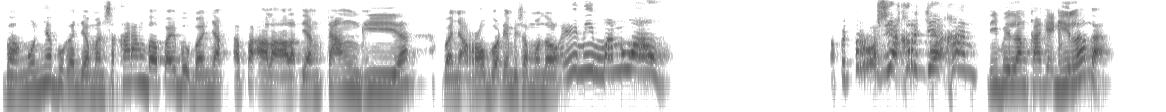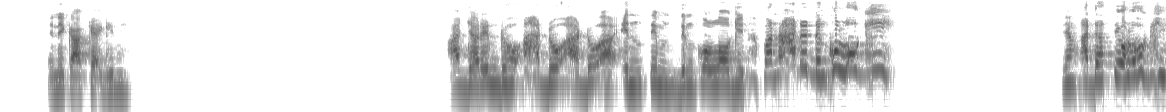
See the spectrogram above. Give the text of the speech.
Bangunnya bukan zaman sekarang Bapak Ibu banyak apa alat-alat yang canggih ya, banyak robot yang bisa menolong. Ini manual. Tapi terus ya kerjakan. Dibilang kakek gila nggak? Ini kakek gini. Ajarin doa, doa, doa intim, dengkologi. Mana ada dengkologi? Yang ada teologi.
